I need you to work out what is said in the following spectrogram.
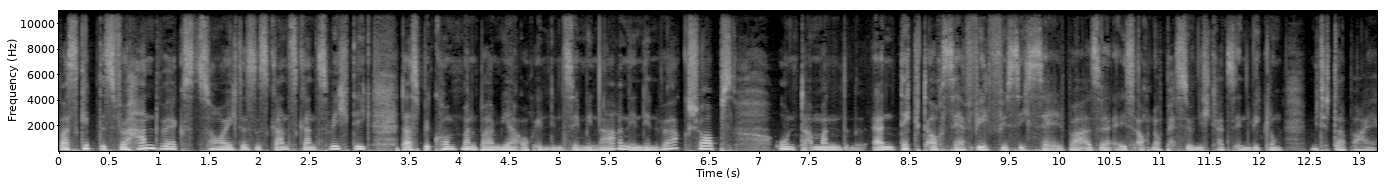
was gibt es für Handwerkszeug? Das ist ganz, ganz wichtig. Das bekommt man bei mir auch in den Seminaren, in den Workshops und man entdeckt auch sehr viel für sich selber. Also ist auch noch Persönlichkeitsentwicklung mit dabei.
